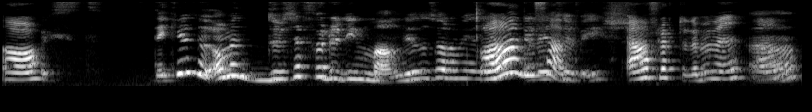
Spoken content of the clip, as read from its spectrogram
Ja. Visst. Det kan ju ja, men du träffade din man via sociala medier. Ja, det är Eller sant. Typ ish. ja, han flörtade med mig. Ja.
